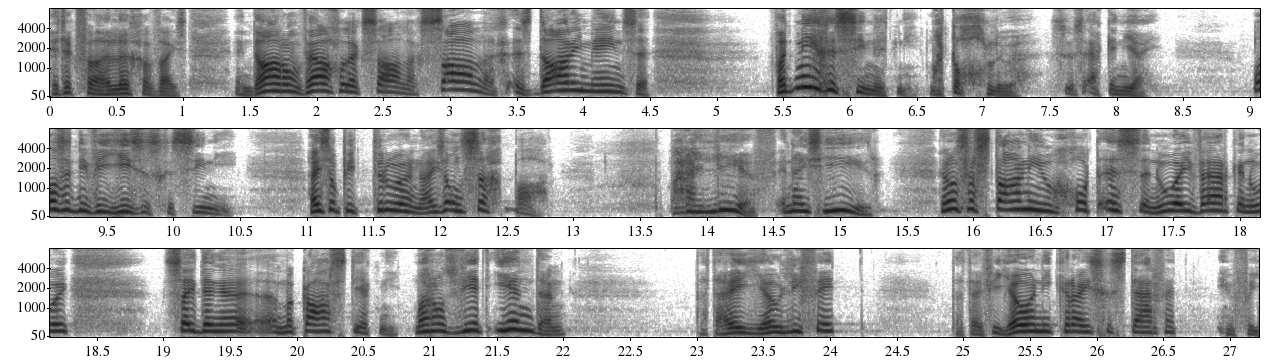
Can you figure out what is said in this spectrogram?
het ek vir hulle gewys. En daarom welgelik salig, salig is daardie mense wat nie gesien het nie, maar tog glo, soos ek en jy. Ons het nie vir Jesus gesien nie. Hy's op die troon, hy's onsigbaar. Maar hy leef en hy's hier. En ons verstaan nie hoe God is en hoe hy werk en hoe hy sy dinge in mekaar steek nie. Maar ons weet een ding dat hy jou liefhet, dat hy vir jou aan die kruis gesterf het en vir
